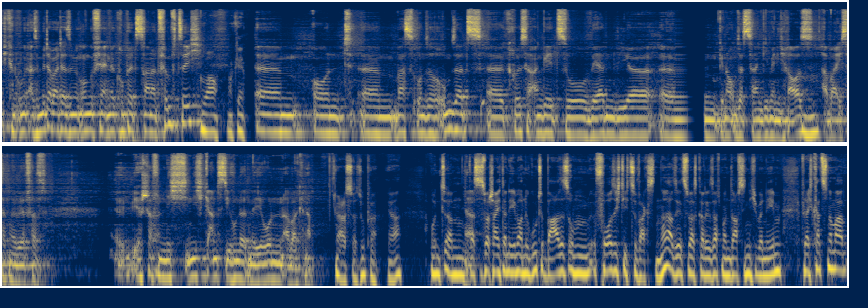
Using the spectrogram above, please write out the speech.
Ich kann, also Mitarbeiter sind ungefähr in der Gruppe jetzt 350. Wow, okay. Ähm, und ähm, was unsere Umsatzgröße äh, angeht, so werden wir, ähm, genau, Umsatzzahlen gehen wir nicht raus, mhm. aber ich sag mal, wir, äh, wir schaffen nicht, nicht ganz die 100 Millionen, aber knapp. Ja, ist ja super, ja. Und ähm, ja. das ist wahrscheinlich dann eben auch eine gute Basis, um vorsichtig zu wachsen. Ne? Also jetzt, du hast gerade gesagt, man darf sich nicht übernehmen. Vielleicht kannst du nochmal,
